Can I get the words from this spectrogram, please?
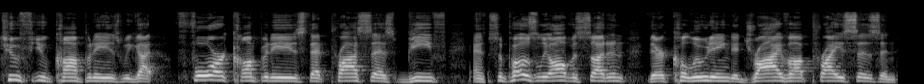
too few companies. We got four companies that process beef, and supposedly all of a sudden they're colluding to drive up prices and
